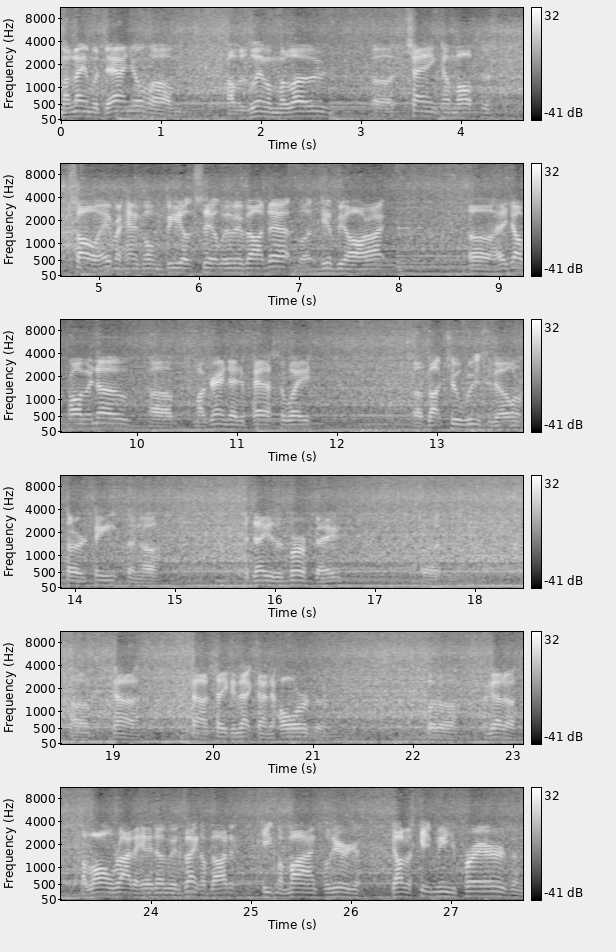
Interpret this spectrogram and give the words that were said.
My name was Daniel. Um, I was limbing my load. Uh, chain come off the saw. Abraham gonna be upset with me about that, but he'll be all right. Uh, as y'all probably know, uh, my granddaddy passed away uh, about two weeks ago on the 13th, and uh, today is his birthday. But kind of kind of taking that kind of hard. Uh, but I got a, a, long ride ahead of me to think about it, keep my mind clear. Y'all just keep me in your prayers, and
